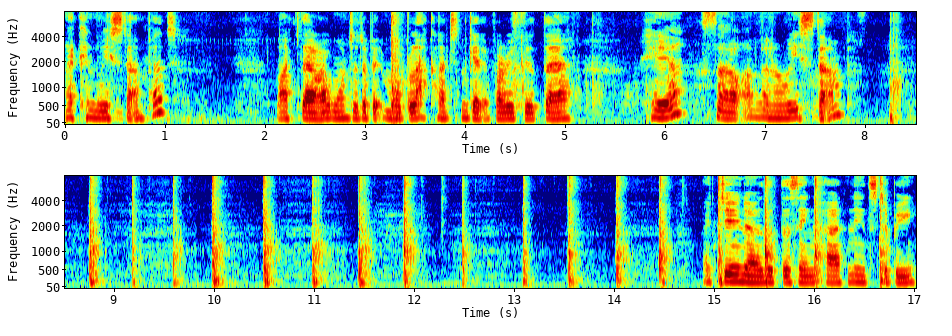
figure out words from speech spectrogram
I can restamp it like there I wanted a bit more black and I didn't get it very good there. Here so I'm going to restamp. I do know that this ink pad needs to be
